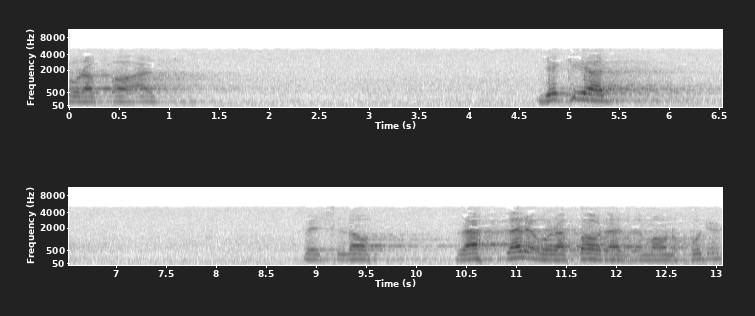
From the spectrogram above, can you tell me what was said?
عرفا هست. یکی از به اصطلاح رهبر عرفا در زمان خودش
